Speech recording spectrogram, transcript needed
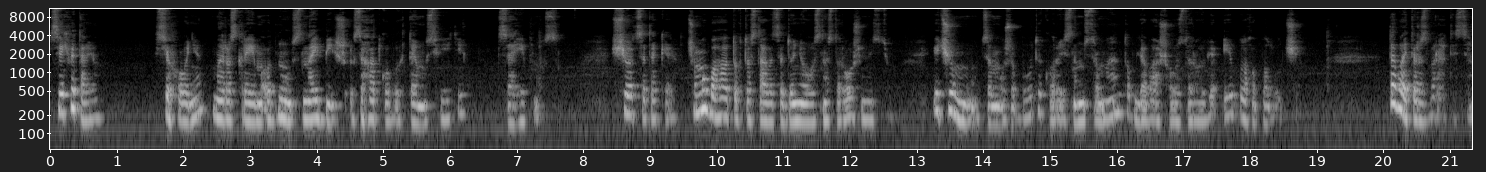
Всіх вітаю! Сьогодні ми розкриємо одну з найбільш загадкових тем у світі це гіпноз. Що це таке? Чому багато хто ставиться до нього з настороженістю? І чому це може бути корисним інструментом для вашого здоров'я і благополуччя? Давайте розбиратися.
